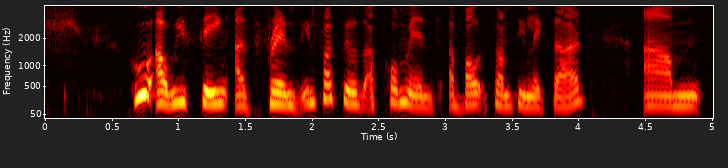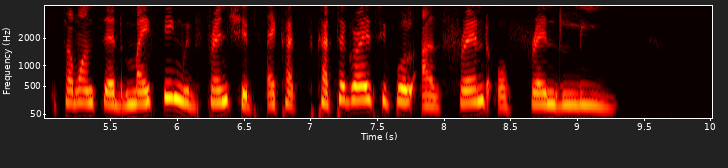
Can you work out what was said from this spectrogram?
Who are we saying as friends? In fact, there was a comment about something like that. Um, someone said, "My thing with friendships, I cat- categorize people as friend or friendly."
